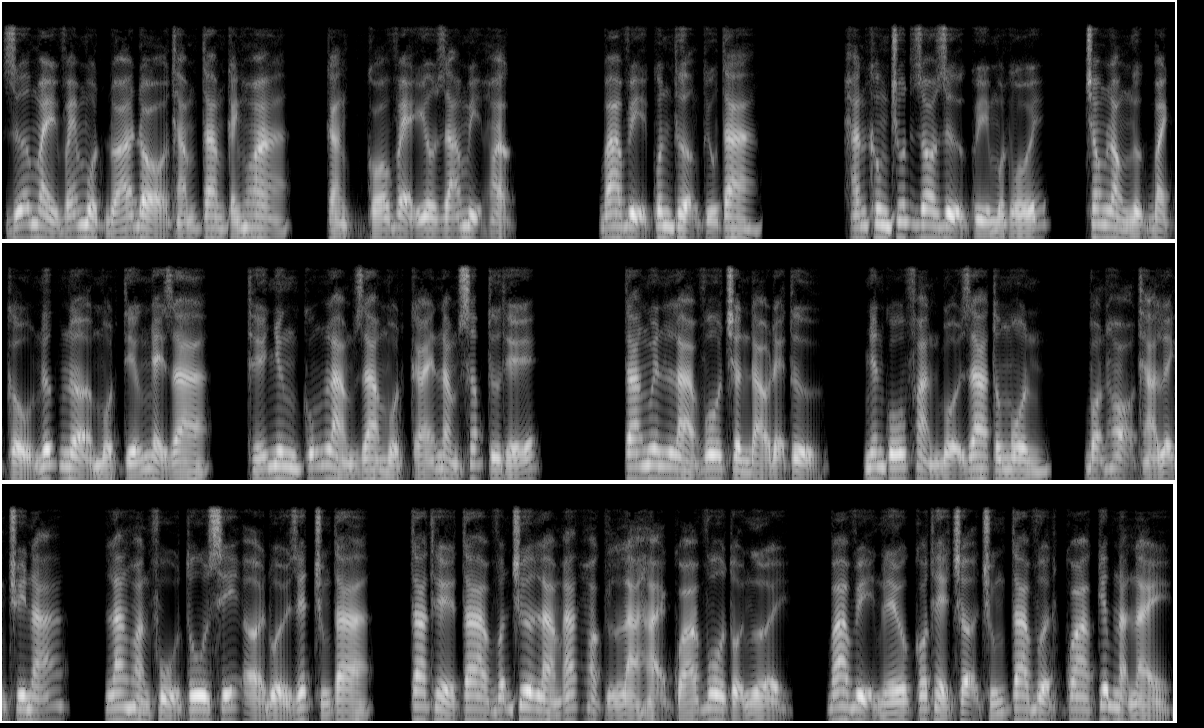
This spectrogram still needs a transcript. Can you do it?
giữa mày vẽ một đóa đỏ thắm tam cánh hoa, càng có vẻ yêu dã mị hoặc. Ba vị quân thượng cứu ta. Hắn không chút do dự quỳ một gối, trong lòng ngực bạch cẩu nước nở một tiếng nhảy ra, thế nhưng cũng làm ra một cái nằm sấp tư thế. Ta nguyên là vô trần đảo đệ tử, nhân cố phản bội ra tông môn, bọn họ thả lệnh truy nã, lang hoàn phủ tu sĩ ở đuổi giết chúng ta, ta thể ta vẫn chưa làm ác hoặc là hại quá vô tội người, ba vị nếu có thể trợ chúng ta vượt qua kiếp nạn này,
